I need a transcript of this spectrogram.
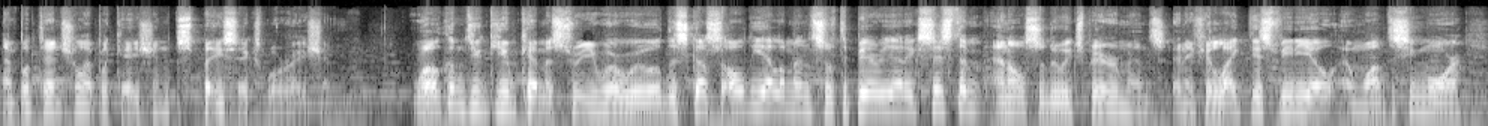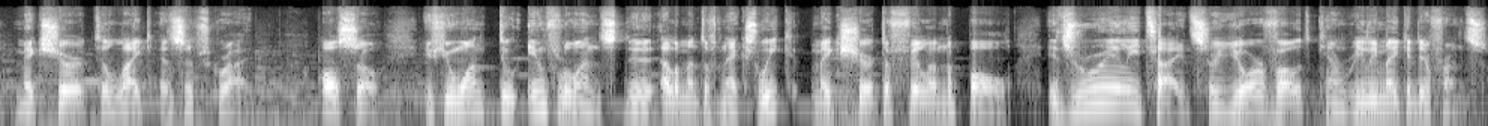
and potential application space exploration. Welcome to Cube Chemistry, where we will discuss all the elements of the periodic system and also do experiments. And if you like this video and want to see more, make sure to like and subscribe. Also, if you want to influence the element of next week, make sure to fill in the poll. It's really tight, so your vote can really make a difference.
